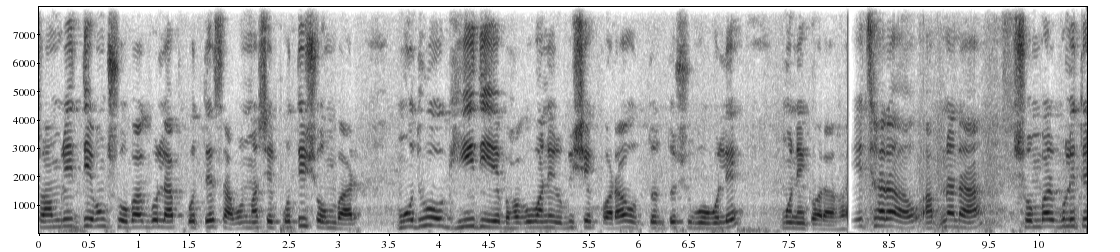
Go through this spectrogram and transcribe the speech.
সমৃদ্ধি এবং সৌভাগ্য লাভ করতে শ্রাবণ মাসের প্রতি সোমবার মধু ও ঘি দিয়ে ভগবানের অভিষেক করা অত্যন্ত শুভ বলে মনে করা হয়। এছাড়াও আপনারা সোমবারগুলিতে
